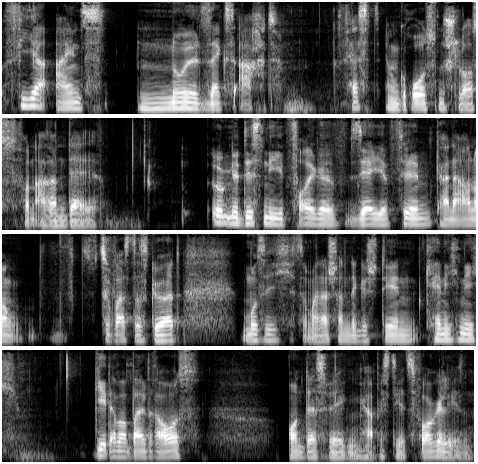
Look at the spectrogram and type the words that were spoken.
41068. Fest im großen Schloss von Arendelle irgendeine Disney-Folge, Serie, Film, keine Ahnung, zu was das gehört, muss ich zu meiner Schande gestehen, kenne ich nicht, geht aber bald raus und deswegen habe ich es dir jetzt vorgelesen.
